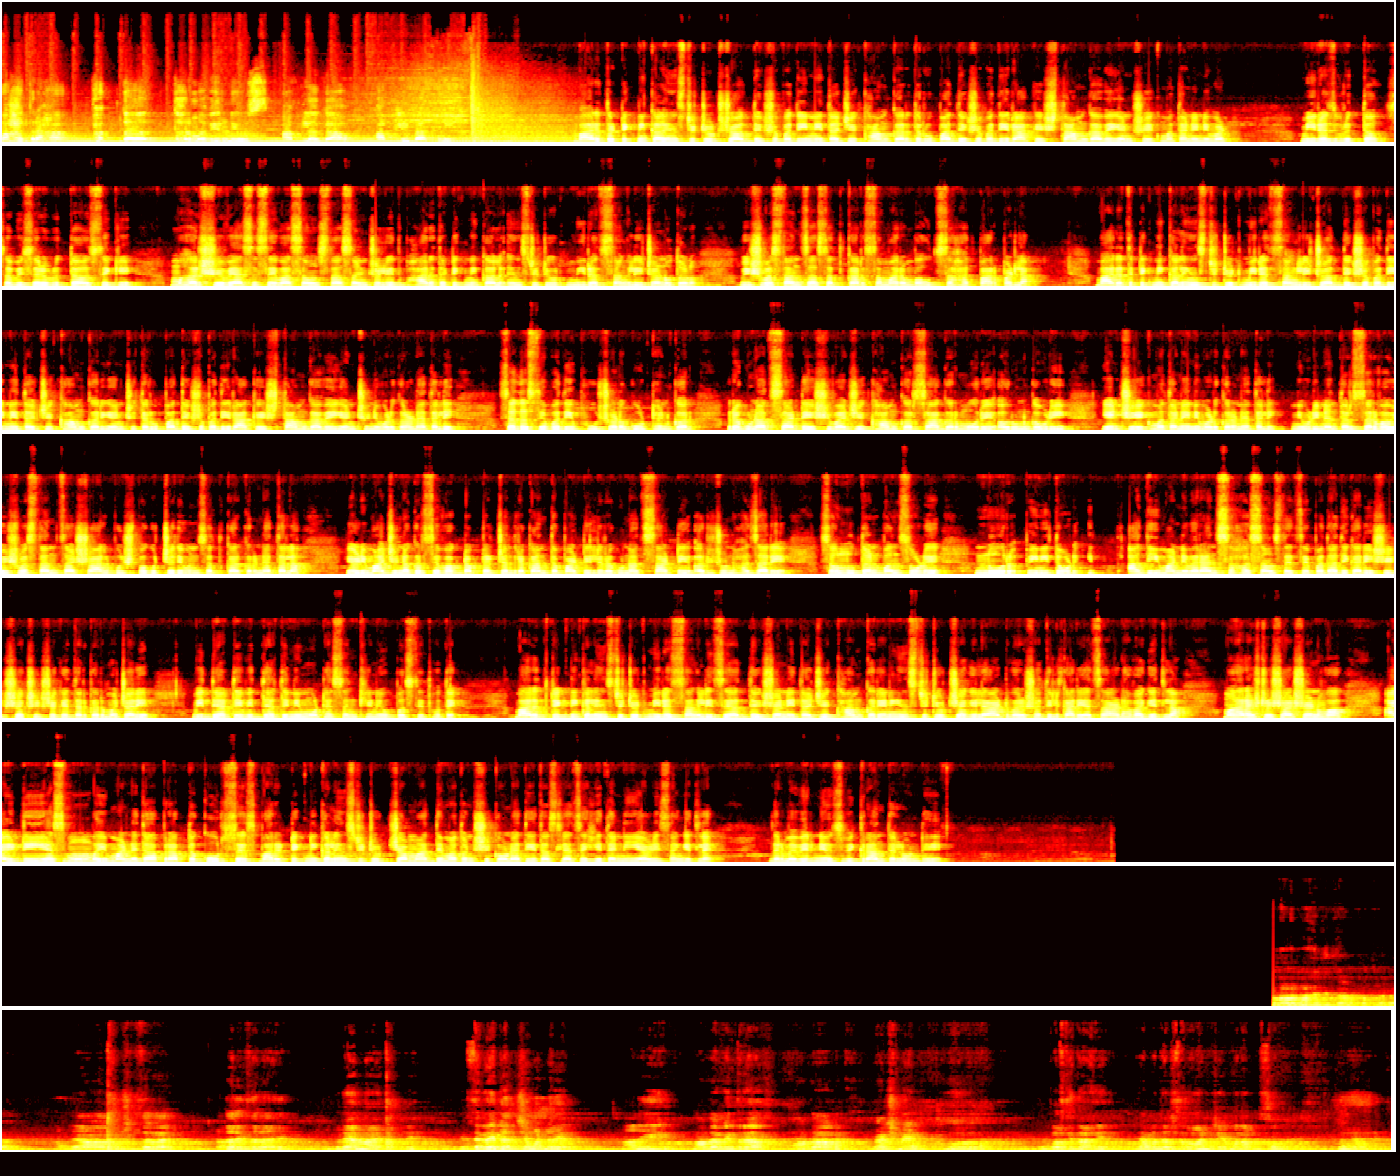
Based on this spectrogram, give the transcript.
पाहत रहा फक्त धर्मवीर न्यूज. आपलं गाव आपली बातमी. भारत टेक्निकल इन्स्टिट्यूटच्या अध्यक्षपदी नेताजी खामकर तर उपाध्यक्षपदी राकेश तामगावे यांची एकमताने निवड. मिरज वृत्त सविस्तर वृत्त असे की महर्षी व्यास सेवा संस्था संचलित भारत टेक्निकल इन्स्टिट्यूट मिरज सांगलीच्या नूतन विश्वस्तांचा सत्कार समारंभ उत्साहात पार पडला. भारत टेक्निकल इन्स्टिट्यूट मिरज सांगलीच्या अध्यक्षपदी नेताजी खामकर यांची तर उपाध्यक्षपदी राकेश तामगावे यांची निवड करण्यात आली. सदस्यपदी भूषण गोठणकर रघुनाथ साठे शिवाजी खामकर सागर मोरे अरुण गवडी यांची एकमताने निवड करण्यात आली. निवडीनंतर सर्व विश्वस्तांचा शाल पुष्पगुच्छ देऊन सत्कार करण्यात आला. यावेळी माजी नगरसेवक डॉक्टर चंद्रकांत पाटील रघुनाथ साठे अर्जुन हजारे सौ नूतन बनसोडे नूर पिनितोड इ- आदी मान्यवरांसह संस्थेचे पदाधिकारी शिक्षक शिक्षकेतर कर्मचारी विद्यार्थी विद्यार्थिनी मोठ्या संख्येने उपस्थित होते. भारत टेक्निकल इन्स्टिट्यूट मिरज सांगलीचे अध्यक्ष नेताजी खामकर यांनी इन्स्टिट्यूटच्या गेल्या आठ वर्षातील कार्याचा आढावा घेतला. महाराष्ट्र शासन व आय टी एस मुंबई मान्यताप्राप्त कोर्सेस भारत टेक्निकल इन्स्टिट्यूटच्या माध्यमातून शिकवण्यात येत असल्याचेही त्यांनी यावेळी सांगितले. धर्मवीर न्यूज विक्रांत लोंढे. मॅडम आहे तिथं आपल्याला आपल्या ऋषी सर आहे अदारी सर आहे इकडे अण्णा आहेत आपले. हे सगळे घरचे मंडळी आहेत. आणि माझा मित्र माझा बॅट्समॅन उपस्थित आहे. त्याबद्दल सर्वांचे मनापासून धन्यवाद.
